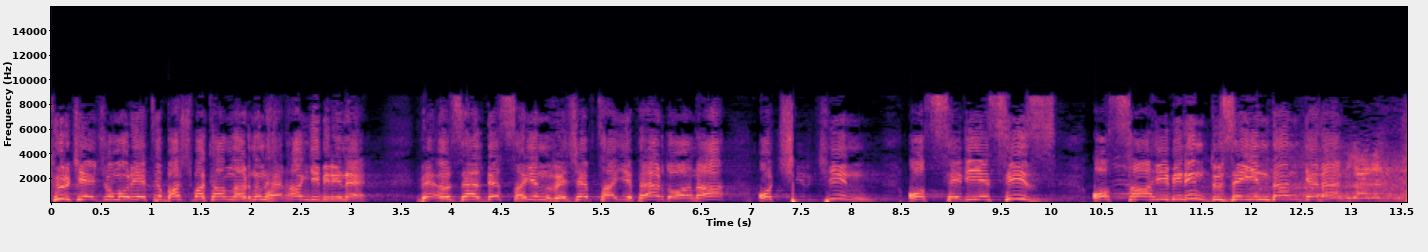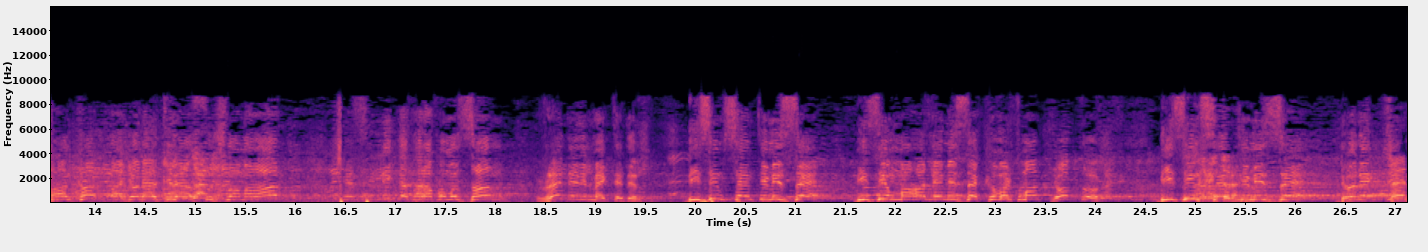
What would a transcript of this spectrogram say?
Türkiye Cumhuriyeti Başbakanlarının herhangi birine ve özelde Sayın Recep Tayyip Erdoğan'a o çirkin, o seviyesiz, o sahibinin düzeyinden gelen pankartla yöneltilen suçlamalar kesinlikle tarafımızdan reddedilmektedir. Bizim semtimizde, bizim mahallemizde kıvırtmak yoktur. Bizim semtimizde döneklik Sayın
